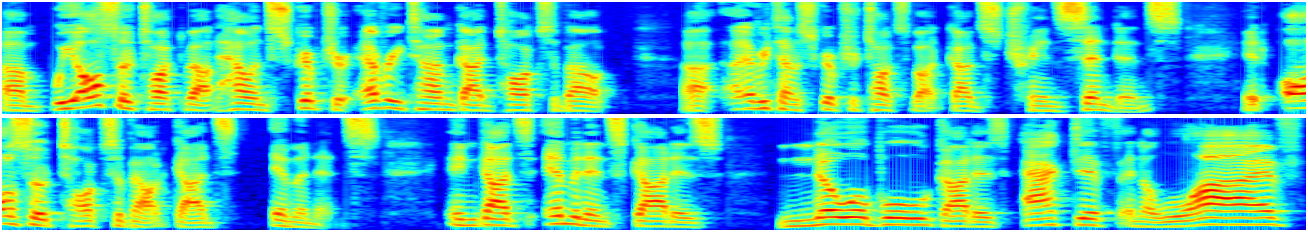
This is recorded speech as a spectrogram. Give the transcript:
Um, we also talked about how in Scripture, every time God talks about uh, every time scripture talks about God's transcendence, it also talks about God's immanence. In God's immanence, God is knowable, God is active and alive.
